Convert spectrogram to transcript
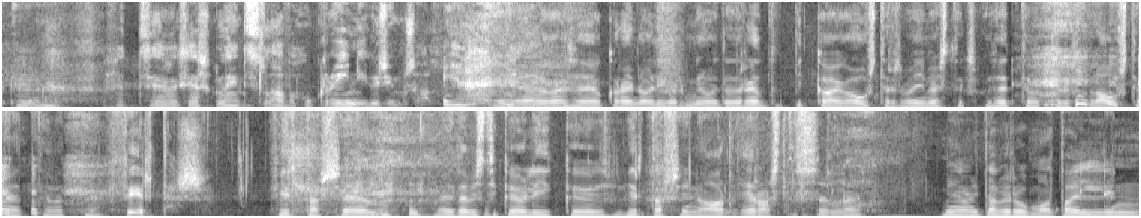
see oleks järsku läinud Slava Ukraini küsimuse alla. jaa, aga see Ukraina oligarh minu teada reedetud pikka aega Austrias, ma imestaks, kui see ettevõte oleks veel Austria ettevõte. Firtaš. Firtaš jah, ta vist ikka oli ikka, ar- erastas selle, mina olen Ida-Virumaa, Tallinn,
